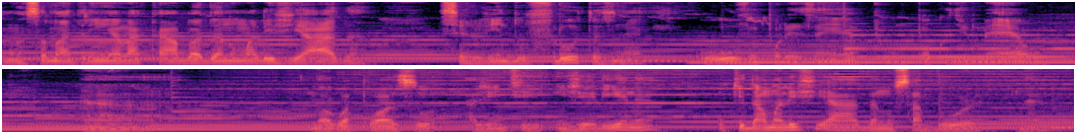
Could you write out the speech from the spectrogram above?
a, nossa madrinha ela acaba dando uma aliviada, servindo frutas, né? Uva, por exemplo, um pouco de mel, é, logo após a gente ingerir, né? O que dá uma aliviada no sabor, né?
